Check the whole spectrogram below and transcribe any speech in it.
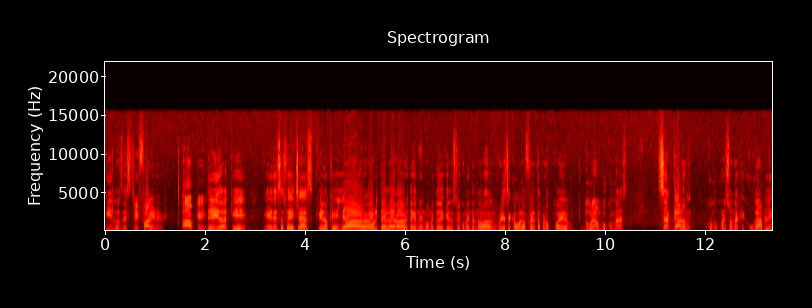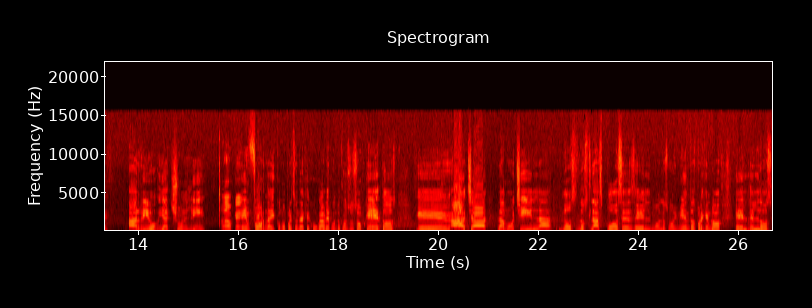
y los de Street Fighter. Ah, ok. Debido a que en esas fechas, creo que ya ahorita, la- ahorita en el momento de que lo estoy comentando, a lo mejor ya se acabó la oferta, pero puede durar un poco más. Sacaron como personaje jugable a Ryu y a Chun-Li Ah, ok. en Fortnite como personaje jugable junto con sus objetos, eh, hacha, la mochila, los, los, las poses, el los movimientos. Por ejemplo, el, el- los,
